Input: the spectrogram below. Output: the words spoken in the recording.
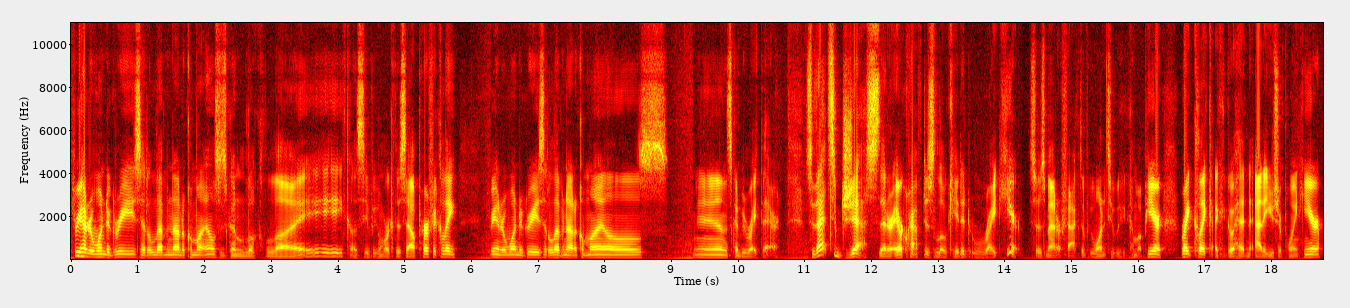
301 degrees at 11 nautical miles is going to look like, let's see if we can work this out perfectly. 301 degrees at 11 nautical miles. And it's going to be right there. So that suggests that our aircraft is located right here. So as a matter of fact, if we wanted to, we could come up here, right click, I could go ahead and add a user point here.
